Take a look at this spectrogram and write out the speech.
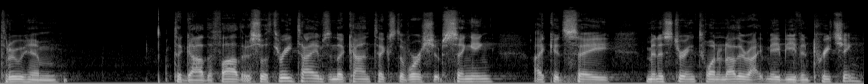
through him to God the Father. So, three times in the context of worship, singing, I could say ministering to one another, maybe even preaching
